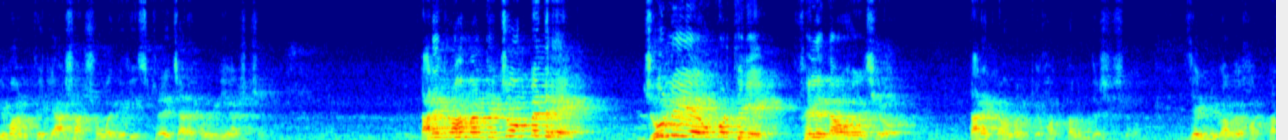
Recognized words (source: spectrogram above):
রিমান্ড থেকে আসার সময় দেখি স্ট্রেচারে করে নিয়ে আসছে। তারেক রহমানকে চোখ বেঁধে ঝুলিয়ে উপর থেকে ফেলে দেওয়া হয়েছিল। তারেক রহমানকে হত্যার উদ্দেশ্য ছিল। যেমনিভাবে হত্যা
